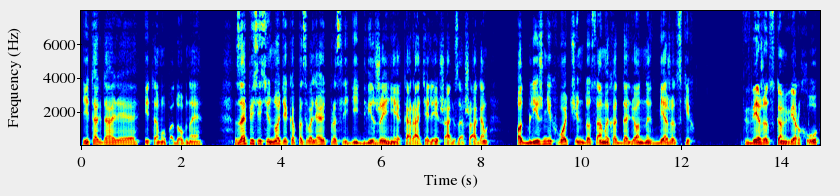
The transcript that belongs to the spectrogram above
и так далее, и тому подобное. Записи синодика позволяют проследить движение карателей шаг за шагом от ближних вотчин до самых отдаленных бежецких. В Бежецком верху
